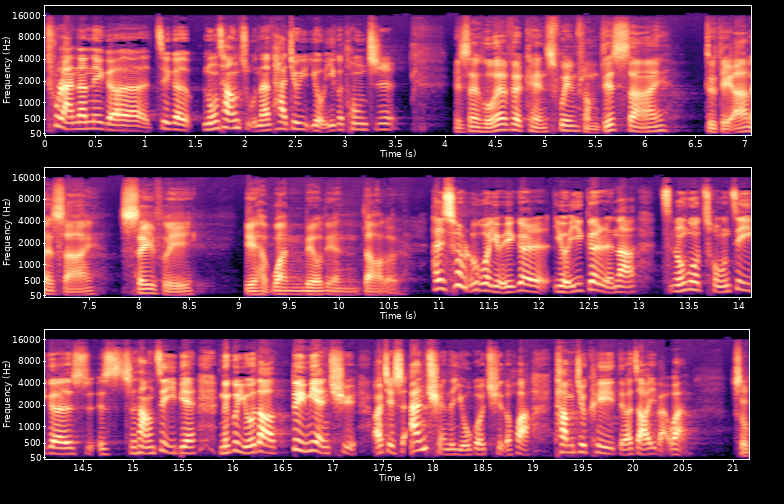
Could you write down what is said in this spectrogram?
突然的那个这个农场主呢，他就有一个通知， He said, whoever can swim from this side to the other side safely, you have one million dollar. 他就说，如果有一个有一个人呢，能够从这个食食堂这一边能够游到对面去，而且是安全的游过去的话，他们就可以得着一百万。 So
